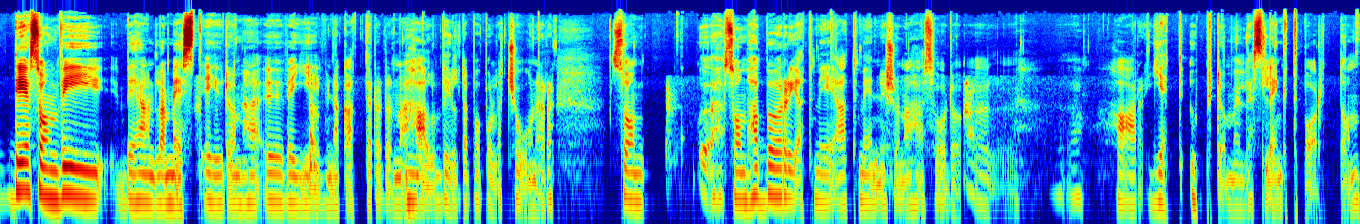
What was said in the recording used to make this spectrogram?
det som vi behandlar mest är ju de här övergivna katter och de här mm. halvvilda populationer som, eh, som har börjat med att människorna har, så då, har gett upp dem eller slängt bort dem.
